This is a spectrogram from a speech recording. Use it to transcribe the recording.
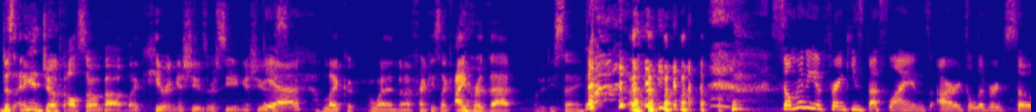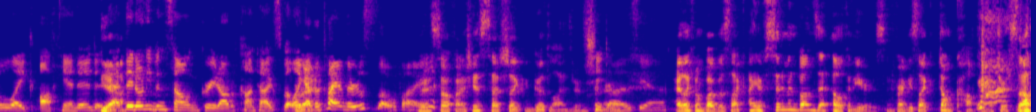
just any joke also about like hearing issues or seeing issues. yeah. Like when uh, Frankie's like, I heard that. What did he say? So many of Frankie's best lines are delivered so like offhanded Yeah. that they don't even sound great out of context, but like at the time they're just so funny. They're so funny. She has such like good lines written. she does, yeah. I liked when Bud was like, I have cinnamon buns and elephant ears. And Frankie's like, don't compliment yourself.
